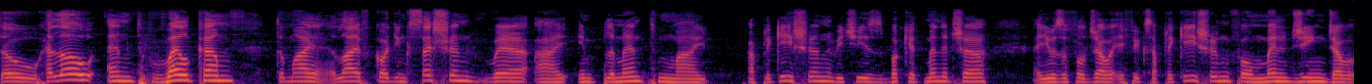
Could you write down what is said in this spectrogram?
So hello and welcome to my live coding session where I implement my application which is Bouquet Manager, a useful JavaFX application for managing Java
